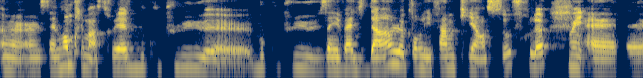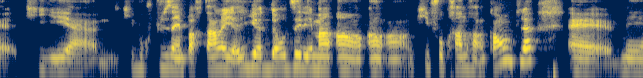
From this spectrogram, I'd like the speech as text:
un, syndrome prémenstruel beaucoup plus, euh, beaucoup plus invalidant pour les femmes qui en souffrent, là, qui, est, qui est beaucoup plus important. Il y a, d'autres éléments qu'il faut prendre en compte, là, mais,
